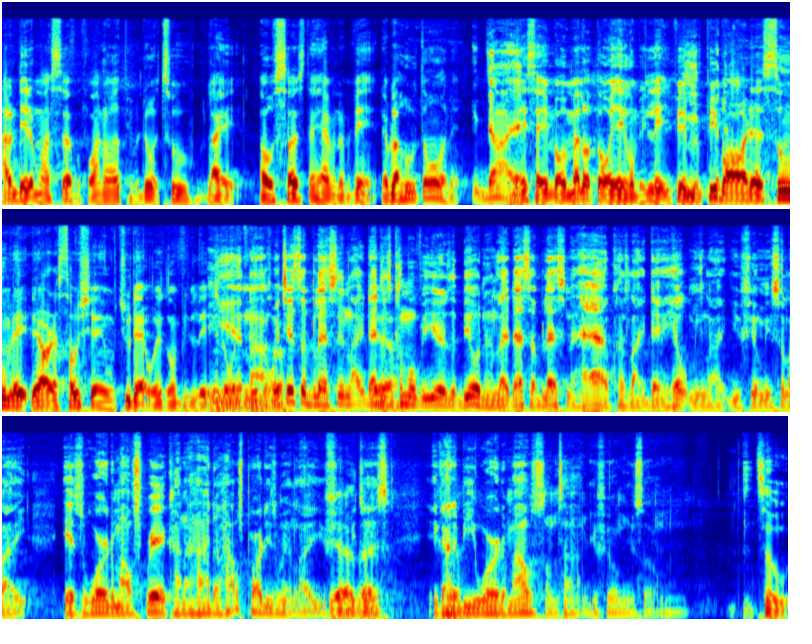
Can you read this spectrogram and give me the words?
I done did it myself before. I know other people do it too. Like, oh, such they have an event. They be like, who throwing it? Nah, And they say, oh, Melo throwing, it gonna be lit. You feel me? People already assume they they already associating with you that way. It's gonna be lit anyway. yeah, feel nah, which is a blessing. Like that just come over years of building. Like that's a blessing to have because like that helped me. Like you feel me. So like it's word of mouth spread, kind of how the house parties went. Like you feel Yeah, me. right. Just it got to be word of mouth sometimes. You feel me. So So,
